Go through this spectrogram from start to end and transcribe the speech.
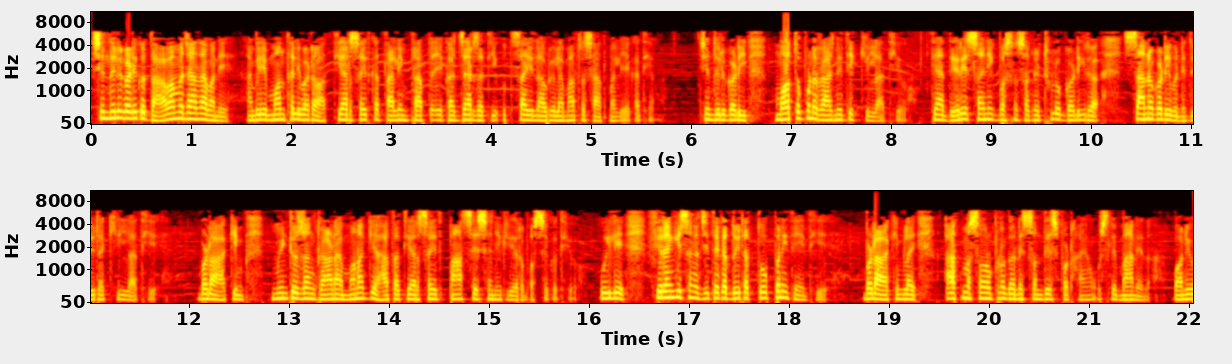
सिन्धुलीगढीको धावामा जाँदा भने हामीले मन्थलीबाट हतियारसहितका तालिम प्राप्त एक हजार जति उत्साही लाउरीलाई मात्र साथमा लिएका थियौँ। सिन्धुलीगढी महत्त्वपूर्ण राजनीतिक किल्ला थियो। त्यहाँ धेरै सैनिक बस्न सक्ने ठुलो गढी र सानो गढी भन्ने दुईवटा किल्ला थिए। बडा हाकिम मिन्टोजङ राणा मनज्ञ हात हतियारसहित पाँच सय सैनिक लिएर बसेको थियो। उहिले फिरङ्गीसँग जितेका दुईवटा तोप पनि त्यहीँ थिए। बडा हाकिमलाई आत्मसमर्पण गर्ने सन्देश पठायौँ उसले मानेन। भन्यो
